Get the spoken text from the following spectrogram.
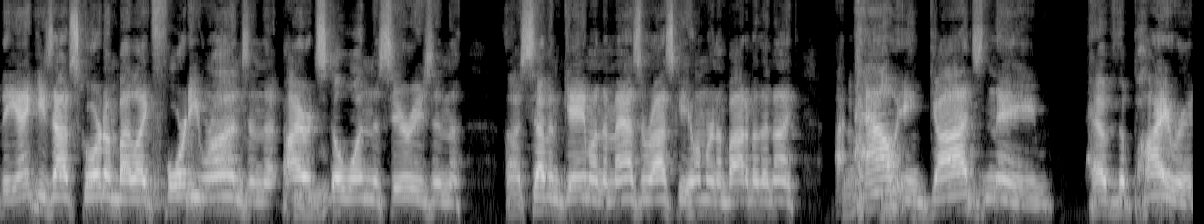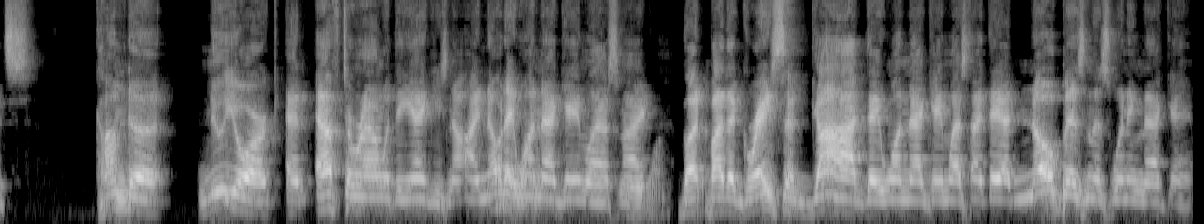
the Yankees outscored them by like 40 runs, and the Pirates still won the series in the uh, seventh game on the Mazeroski homer in the bottom of the ninth. Uh, How in God's name have the Pirates come to New York and effed around with the Yankees? Now I know they won that game last night, but by the grace of God, they won that game last night. They had no business winning that game.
